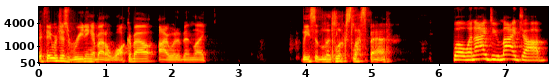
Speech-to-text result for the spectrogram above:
if they were just reading about a walkabout, I would have been like, least it looks less bad. Well, when I do my job,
